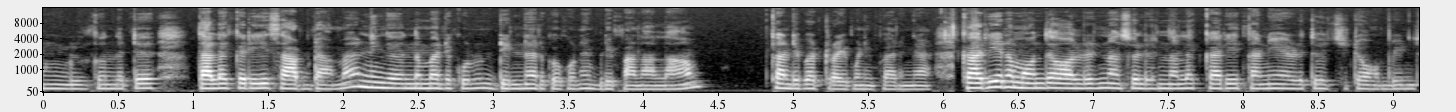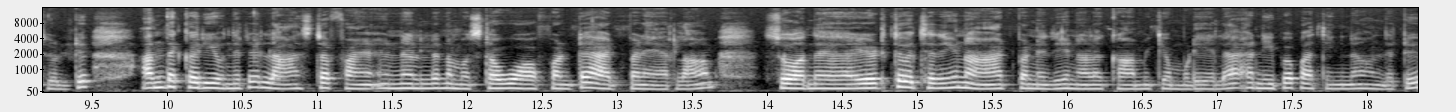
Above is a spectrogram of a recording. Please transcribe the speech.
உங்களுக்கு வந்துட்டு தலைக்கறியே சாப்பிடாம நீங்கள் இந்த மாதிரி கூட டின்னருக்கு கூட இப்படி பண்ணலாம். கண்டிப்பாக ட்ரை பண்ணி பாருங்கள் கறியை நம்ம வந்து ஆல்ரெடி நான் சொல்லியிருந்தால கறியை தனியாக எடுத்து வச்சுட்டோம் அப்படின்னு சொல்லிட்டு அந்த கறியை வந்துட்டு லாஸ்ட்டாக ஃபைனலில் நம்ம ஸ்டவ் ஆஃப் பண்ணிட்டு ஆட் பண்ணிடலாம். ஸோ அந்த எடுத்து வச்சதையும் நான் ஆட் பண்ணதையும் என்னால் காமிக்க முடியலை. அண்ட் இப்போ பார்த்தீங்கன்னா வந்துட்டு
